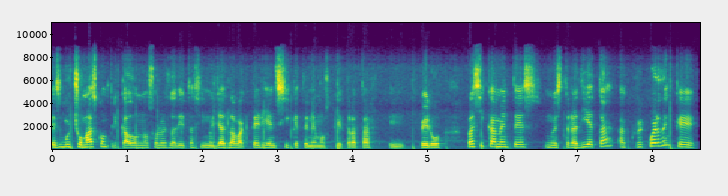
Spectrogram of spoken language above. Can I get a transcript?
es mucho más complicado, no solo es la dieta, sino ya es la bacteria en sí que tenemos que tratar, pero básicamente es nuestra dieta. Ah, recuerden que,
